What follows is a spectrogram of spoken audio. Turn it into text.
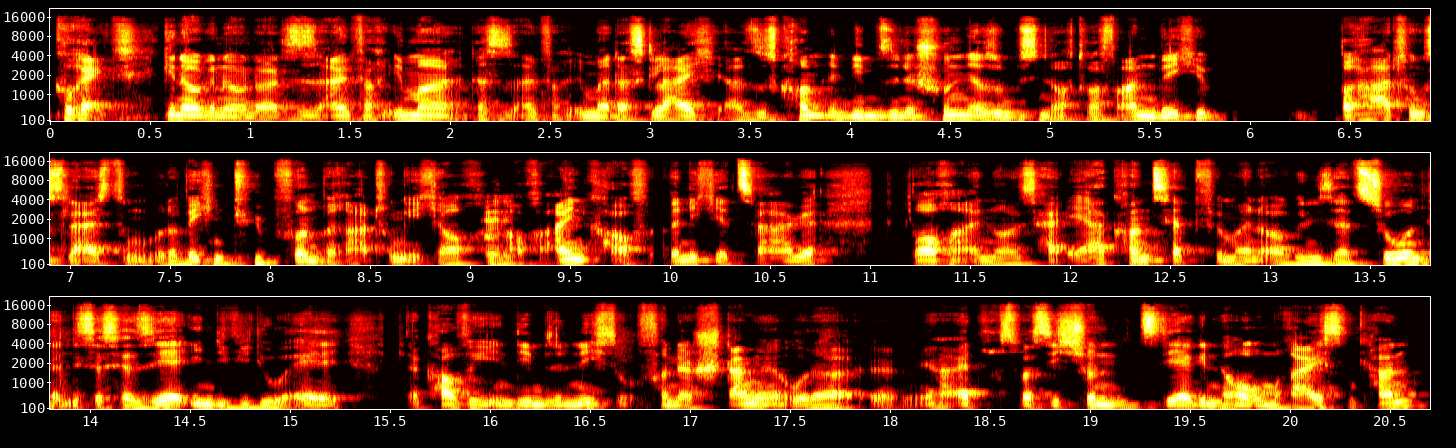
Korrekt, genau, genau. Das ist einfach immer, das ist einfach immer das Gleiche. Also es kommt in dem Sinne schon ja so ein bisschen auch darauf an, welche Beratungsleistung oder welchen Typ von Beratung ich auch, mhm. auch einkaufe. Wenn ich jetzt sage, ich brauche ein neues HR-Konzept für meine Organisation, dann ist das ja sehr individuell. Da kaufe ich in dem Sinne nicht so von der Stange oder äh, ja, etwas, was ich schon sehr genau umreißen kann.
